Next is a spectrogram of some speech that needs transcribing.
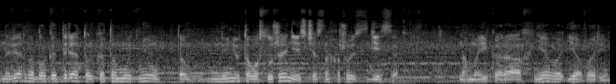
наверное, благодаря только тому дню, тому, дню того служения, я сейчас нахожусь здесь, на моих горах Нева и Аварим.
